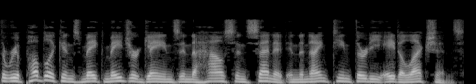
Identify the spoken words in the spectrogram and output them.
The Republicans make major gains in the House and Senate in the 1938 elections.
